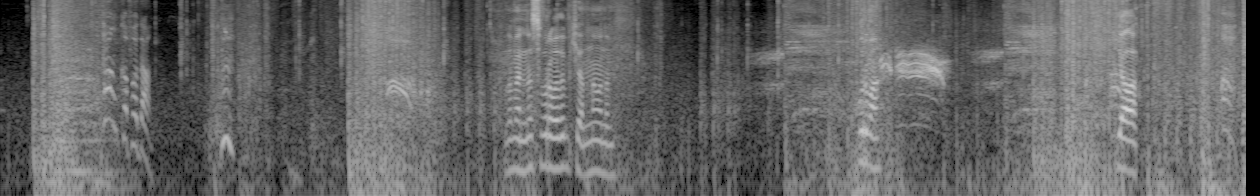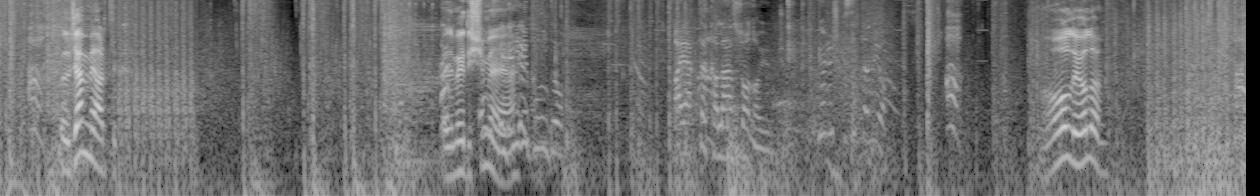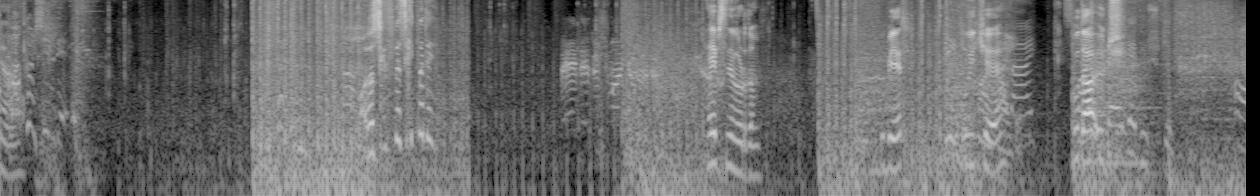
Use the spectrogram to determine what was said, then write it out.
Tam kafadan. Ulan ben nasıl vuramadım ki anlamadım. Vurma. Ya. Öleceğim mi artık? Ölmeyi düşünmüyor ya. Ayakta kalan son oyuncu. Kısıtlanıyor. Ne oluyor oğlum? Ya. Bakın şimdi. Aa, Nasıl gitmedi? Nasıl gitmedi? Hepsini vurdum. Bu bir. Bu iki. Bu da üç. B'de düştü.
